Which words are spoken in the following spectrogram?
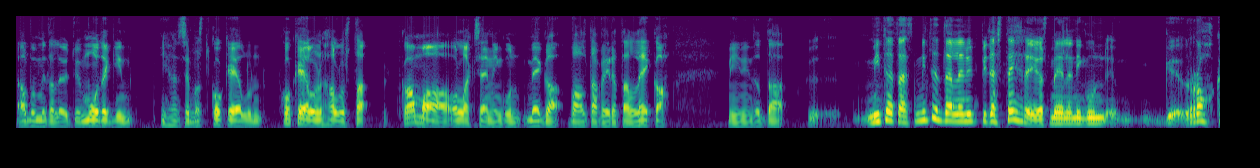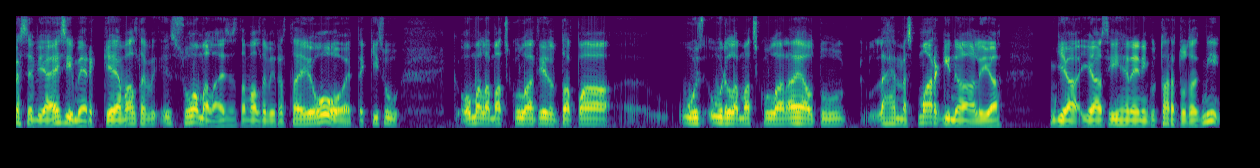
Albumilta löytyy muutenkin ihan semmoista kokeilun, kokeilun halusta kamaa ollakseen niin kuin mega valtavirta leka. Niin, niin tota, mitä täs, miten tälle nyt pitäisi tehdä, jos meillä niin kuin rohkaisevia esimerkkejä valta, suomalaisesta valtavirrasta ei ole, että kisu omalla matskullaan tietyllä tapaa uus, uudella matskullaan ajautuu lähemmäs marginaalia ja, ja siihen ei niin kuin tartuta. Mi,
